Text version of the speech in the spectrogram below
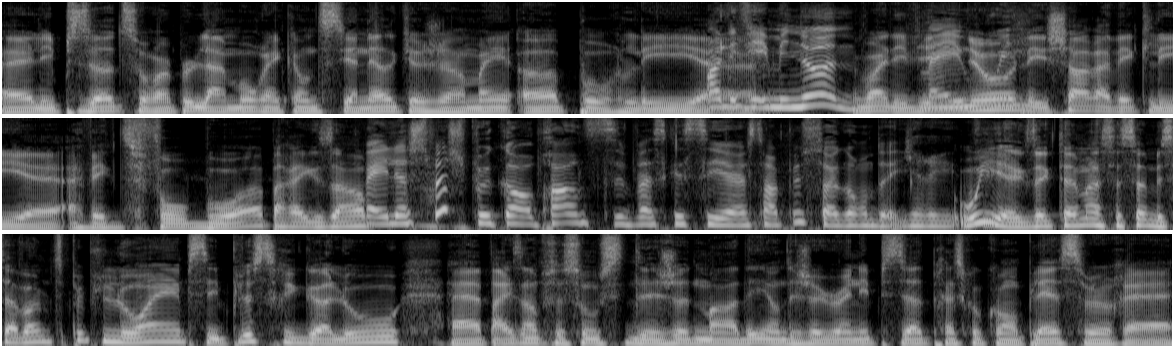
euh, l'épisode sur un peu l'amour inconditionnel que Germain a pour les... Ah, les vieilles minounes. Ouais, les vieilles Ben minounes, oui. les chars avec, les, euh, avec du faux bois, par exemple. Ben je sais pas, je peux comprendre, c'est parce que c'est euh, un peu second degré. Oui, exactement, c'est ça, mais ça va un petit peu plus loin, puis c'est plus rigolo. Euh, par exemple, se sont aussi déjà demandé, ils ont déjà eu un épisode presque au complet sur euh,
